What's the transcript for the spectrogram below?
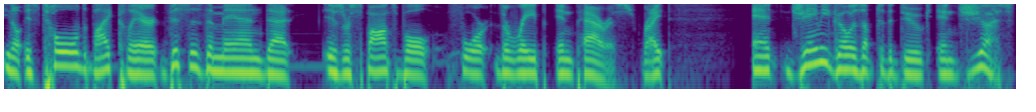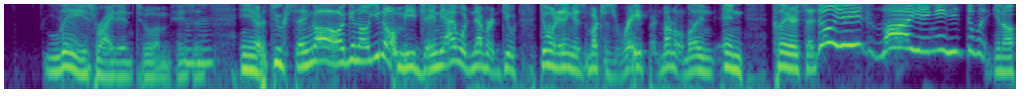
you know, is told by Claire, this is the man that is responsible for the rape in Paris, right? And Jamie goes up to the Duke and just lays right into him. He says, mm-hmm. and, you know, the Duke's saying, "Oh, you know, you know me, Jamie. I would never do do anything as much as rape." And blah blah blah. And, and Claire says, "Oh, yeah, he's lying. He's doing," you know.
